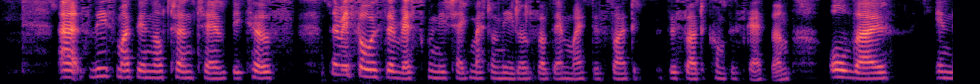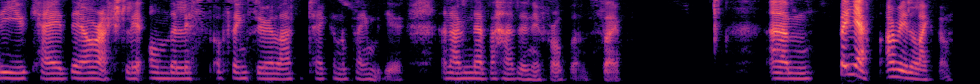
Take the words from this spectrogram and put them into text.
Uh, so these might be an alternative because there is always the risk when you take metal needles that they might decide to, decide to confiscate them. Although in the UK they are actually on the list of things you're allowed to take on a plane with you and I've never had any problems. So, um, but yeah, I really like them.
